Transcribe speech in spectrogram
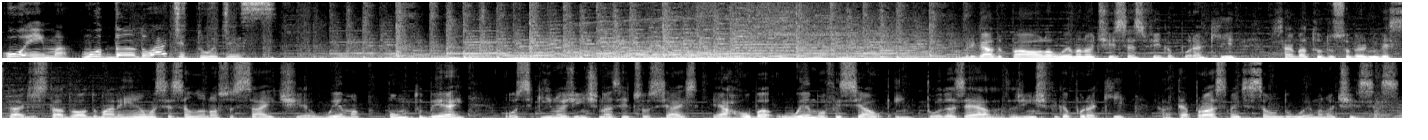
O EMA, mudando atitudes. Obrigado, Paula. O EMA Notícias fica por aqui. Saiba tudo sobre a Universidade Estadual do Maranhão acessando o nosso site, é uema.br, ou seguindo a gente nas redes sociais, é arroba uemaoficial em todas elas. A gente fica por aqui. Até a próxima edição do EMA Notícias.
